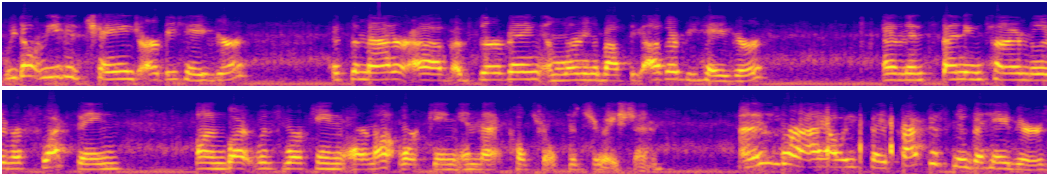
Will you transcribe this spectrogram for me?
we don't need to change our behavior. It's a matter of observing and learning about the other behavior and then spending time really reflecting on what was working or not working in that cultural situation. And this is where I always say practice new behaviors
